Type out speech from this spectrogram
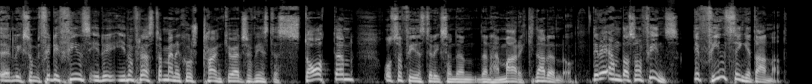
eh, liksom, för det finns i, i de flesta människors tankevärld så finns det staten och så finns det liksom den, den här marknaden. Då. Det är det enda som finns. Det finns inget annat.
